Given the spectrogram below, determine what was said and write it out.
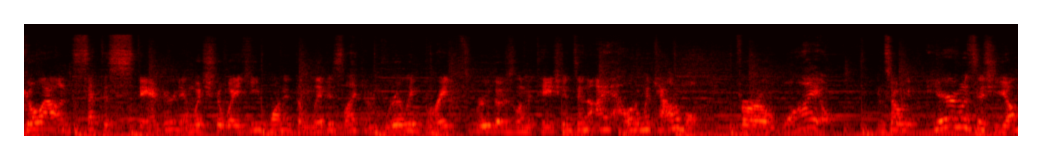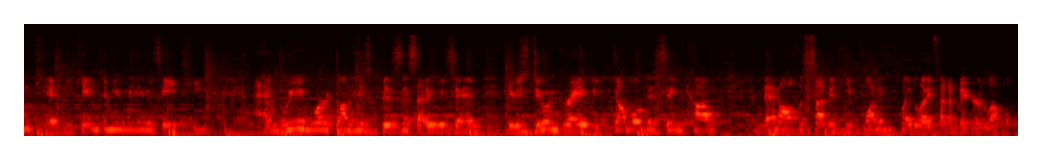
go out and set the standard in which the way he wanted to live his life and really break through those limitations. And I held him accountable for a while. And so here was this young kid. He came to me when he was 18 and we worked on his business that he was in. He was doing great. We doubled his income. And then all of a sudden he wanted to play life at a bigger level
